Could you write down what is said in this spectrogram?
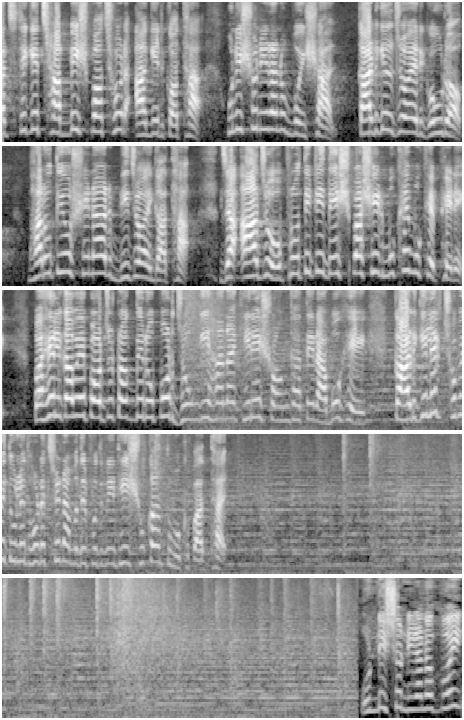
আজ থেকে ২৬ বছর আগের কথা, উনিশশো নিরানব্বই সাল, কার্গিল জয়ের গৌরব, ভারতীয় সেনার বিজয় গাথা, যা আজও প্রতিটি দেশবাসীর মুখে মুখে ফেরে। পহেলগাঁওয়ে পর্যটকদের ওপর জঙ্গি হানা ঘিরে সংঘাতের আবহে কার্গিলের ছবি তুলে ধরেছেন আমাদের প্রতিনিধি সুকান্ত মুখোপাধ্যায়। উনিশশো নিরানব্বই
